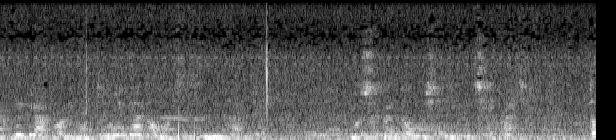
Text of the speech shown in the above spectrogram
jak wygra wojnę, to nie wiadomo, co z nimi będzie. Może będą musieli uciekać? To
